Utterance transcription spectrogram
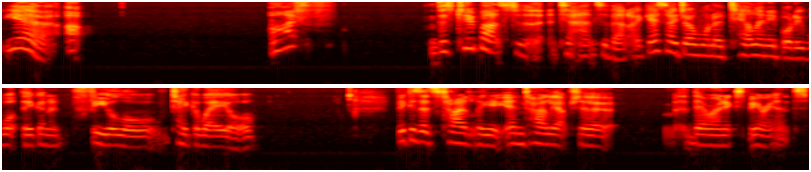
Yeah, I, I've there's two parts to to answer that. I guess I don't want to tell anybody what they're going to feel or take away, or because it's entirely entirely up to their own experience.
